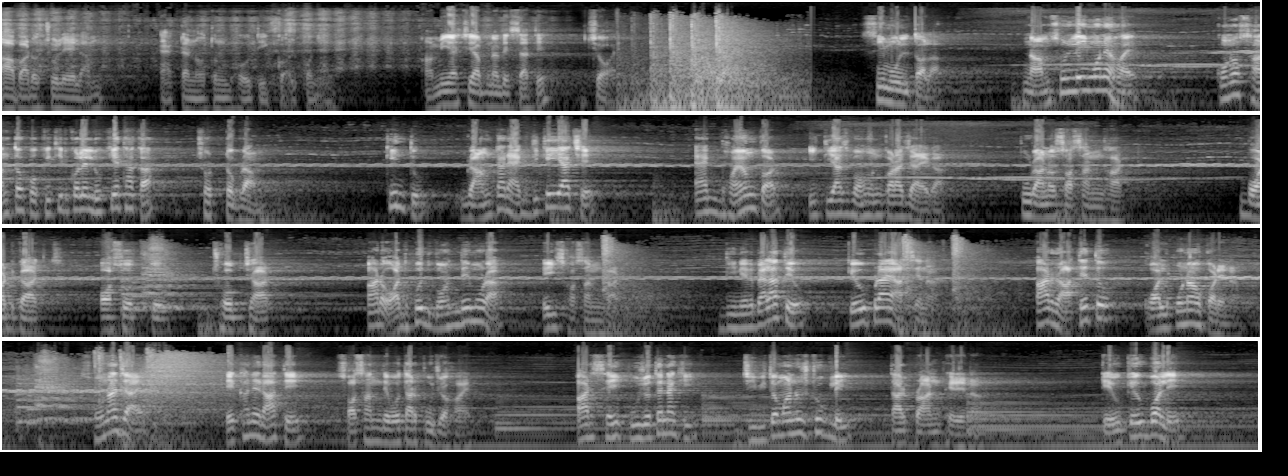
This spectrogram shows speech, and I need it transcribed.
আবারও চলে এলাম একটা নতুন ভৌতিক গল্প নিয়ে। আমি আছি আপনাদের সাথে জয়। শিমুলতলা। নাম শুনলেই মনে হয় কোনো শান্ত প্রকৃতির কোলে লুকিয়ে থাকা ছোট্ট গ্রাম। কিন্তু গ্রামটার একদিকেই আছে এক ভয়ঙ্কর ইতিহাস বহন করা জায়গা, পুরানো শ্মশান ঘাট বটগাছ, অসত্য, ঝোপঝাড় আর অদ্ভুত গন্ধে মোড়া এই শ্মশান ঘাট দিনের বেলাতেও কেউ প্রায় আসে না, আর রাতে তো কল্পনাও করে না। শোনা যায়, এখানে রাতে শ্মশান দেবতার পুজো হয়, আর সেই পুজোতে নাকি জীবিত মানুষ ঢুকলেই তার প্রাণ ফেরে না। কেউ কেউ বলে,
